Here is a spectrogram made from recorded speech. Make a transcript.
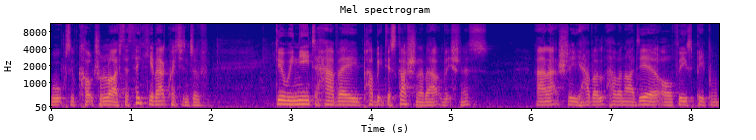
walks of cultural life. So thinking about questions of do we need to have a public discussion about richness and actually have, a, have an idea of these people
